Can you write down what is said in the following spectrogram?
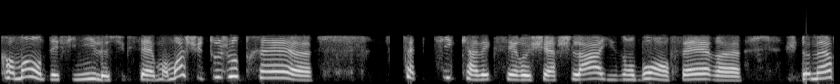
comment on définit le succès? Moi, moi, je suis toujours très euh, sceptique avec ces recherches-là. Ils ont beau en faire. Je demeure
